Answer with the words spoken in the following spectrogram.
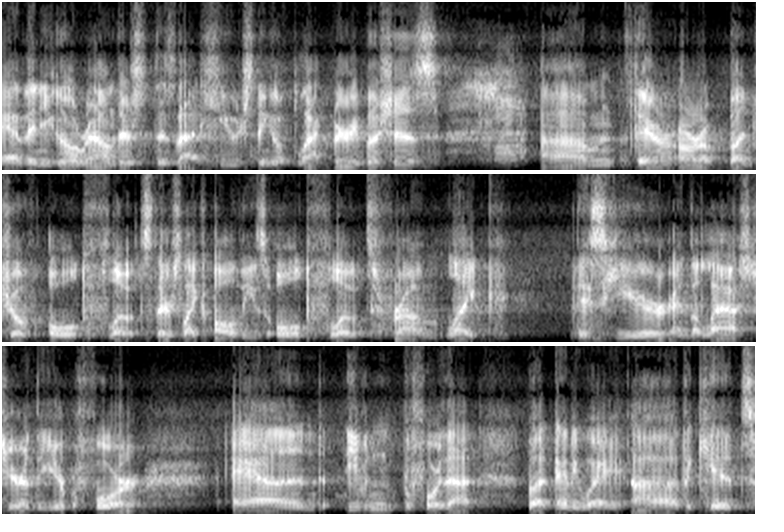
and then you go around. There's there's that huge thing of blackberry bushes. Um, there are a bunch of old floats. There's like all these old floats from like this year and the last year and the year before, and even before that. But anyway, uh, the kids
